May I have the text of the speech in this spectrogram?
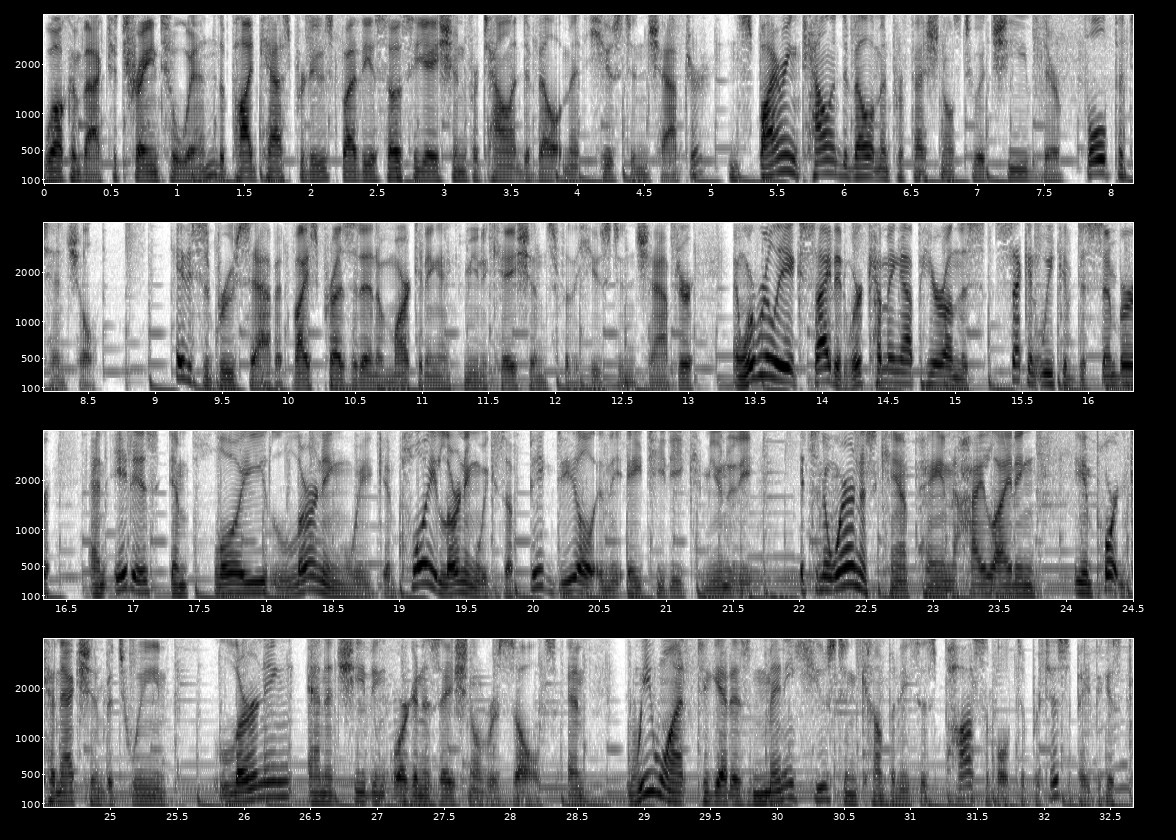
Welcome back to Train to Win, the podcast produced by the Association for Talent Development Houston chapter, inspiring talent development professionals to achieve their full potential. Hey, this is Bruce Abbott, Vice President of Marketing and Communications for the Houston chapter, and we're really excited. We're coming up here on this second week of December, and it is Employee Learning Week. Employee Learning Week is a big deal in the ATD community. It's an awareness campaign highlighting the important connection between learning and achieving organizational results. And we want to get as many Houston companies as possible to participate because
